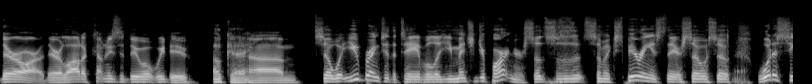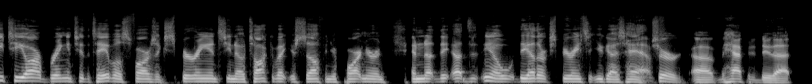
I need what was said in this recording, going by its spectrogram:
There are. There are a lot of companies that do what we do. Okay. Um, so what you bring to the table, you mentioned your partner, so, so some experience there. So so yeah. what does CTR bring into the table as far as experience? You know, talk about yourself and your partner, and and the uh, you know the other experience that you guys have. Sure, uh, happy to do that.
